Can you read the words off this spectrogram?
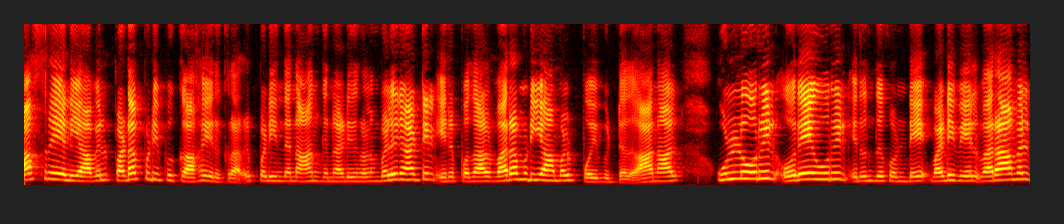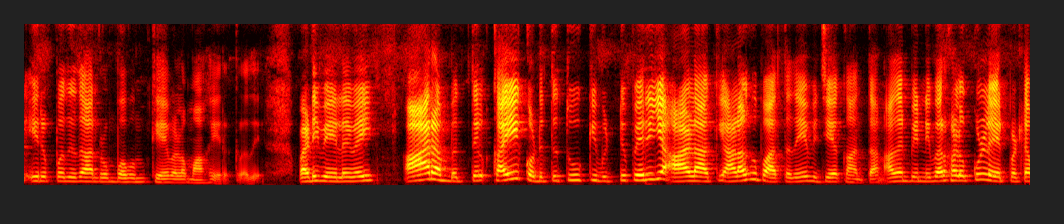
ஆஸ்திரேலியாவில் படப்பிடிப்புக்காக இருக்கிறார். இப்படி இந்த நான்கு நடிகர்களும் வெளிநாட்டில் இருப்பதால் வர முடியாமல் போய்விட்டது. ஆனால் உள்ளூரில் ஒரே ஊரில் இருந்து கொண்டே வடிவேல் வராமல் இருப்பதுதான் ரொம்பவும் கேவலமாக இருக்கிறது. வடிவேலுவை ஆரம்பத்தில் கை கொடுத்து தூக்கிவிட்டு பெரிய ஆளாக்கி அழகு பார்த்ததே விஜயகாந்த் தான். அதன் பின் இவர்களுக்குள் ஏற்பட்ட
